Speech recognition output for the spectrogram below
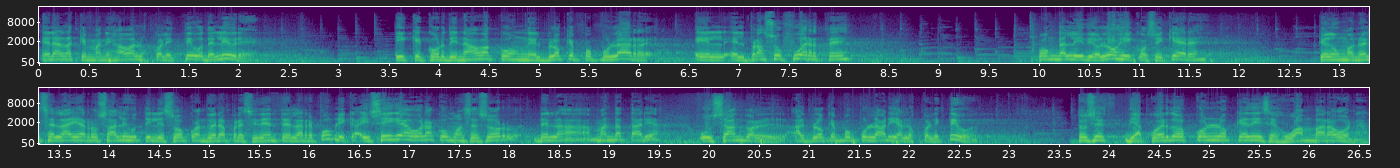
era la que manejaba los colectivos del libre y que coordinaba con el bloque popular el, el brazo fuerte póngale ideológico si quiere, que don Manuel Zelaya Rosales utilizó cuando era presidente de la República y sigue ahora como asesor de la mandataria usando al, bloque popular y a los colectivos. Entonces, de acuerdo con lo que dice Juan Barahona,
